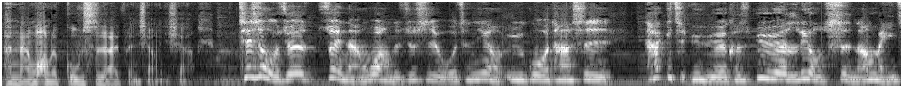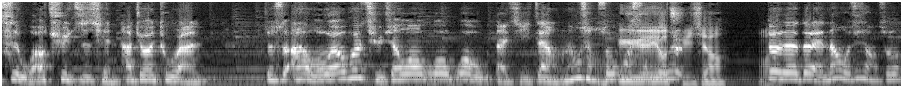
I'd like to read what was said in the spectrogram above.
很难忘的故事来分享一下。其实我觉得最难忘的就是我曾经有遇过，他是他一直预约，可是预约了六次，然后每一次我要去之前，他就会突然就是啊，我我要不要取消？我我我待机这样。然后我想说，预约又取消。对对对，然后我就想说，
